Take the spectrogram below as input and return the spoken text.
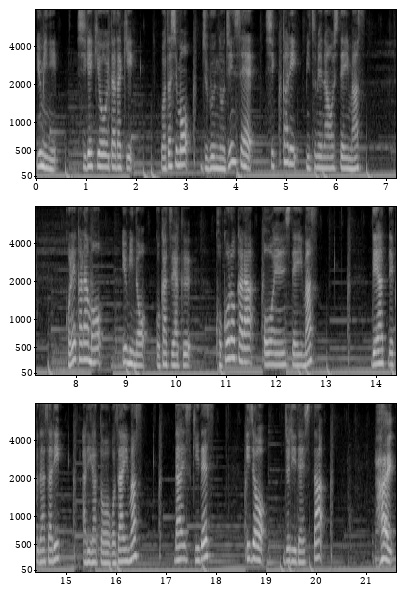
ユミに刺激をいただき私も自分の人生しっかり見つめ直しています。これからもユミのご活躍心から応援しています。出会ってくださりありがとうございます。大好きです。以上、ジュリでした。はい。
